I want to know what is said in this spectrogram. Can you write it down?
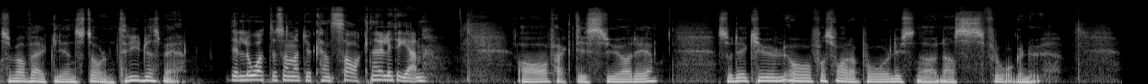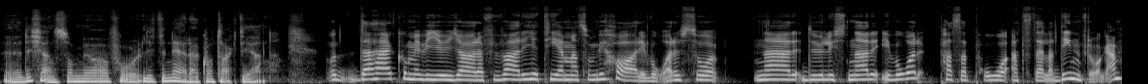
som jag verkligen stormtrivdes med. Det låter som att du kan sakna det lite grann. Ja, faktiskt gör jag det. Så det är kul att få svara på lyssnarnas frågor nu. Eh, Det känns som jag får lite nära kontakt igen. Och det här kommer vi ju göra för varje tema som vi har i vår. Så när du lyssnar i vår, passa på att ställa din fråga.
